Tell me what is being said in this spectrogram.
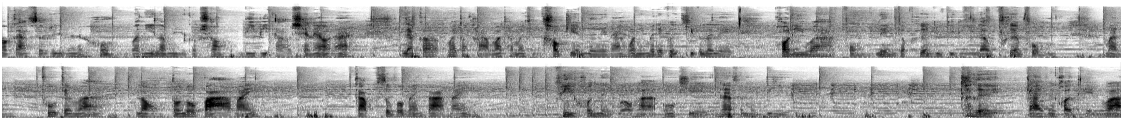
ก็กราบสวัสดีนะครับผมวันนี้เรามาอยู่กับช่อง DBL Channel นะ แล้วก็ไม่ต้องถามว่าทำไมถึงเข้าเกมเลยนะ วันนี้ไม่ได้เปิดคลิปอะไรเลย พอดีว่าผมเล่นกับเพื่อนอยู่ดีๆ แล้วเพื่อนผมมันพูดกันว่าลองโตโร่ป่าไหม กับซูเปอร์แมนป่าไหม มีคนหนึ่งบอกว่าโอเค น่าสนุกดี ก็เลยกลายเป็นคอนเทนต์ว่า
